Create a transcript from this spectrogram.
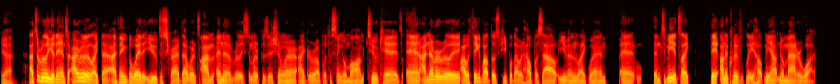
Yeah. That's a really good answer. I really like that. I think the way that you describe that, where it's, I'm in a really similar position where I grew up with a single mom, two kids, and I never really, I would think about those people that would help us out, even like when, and, and to me, it's like, they unequivocally helped me out no matter what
